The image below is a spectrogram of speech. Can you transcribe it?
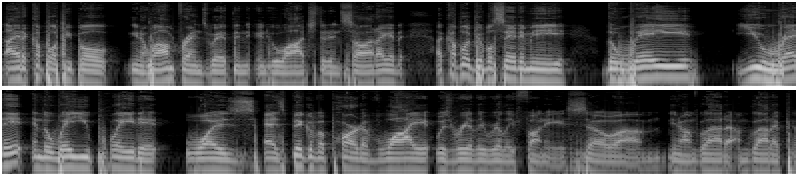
I had a couple of people, you know, who I'm friends with and, and who watched it and saw it. I had a couple of people say to me, the way you read it and the way you played it was as big of a part of why it was really really funny. So um, you know, I'm glad I'm glad I p-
